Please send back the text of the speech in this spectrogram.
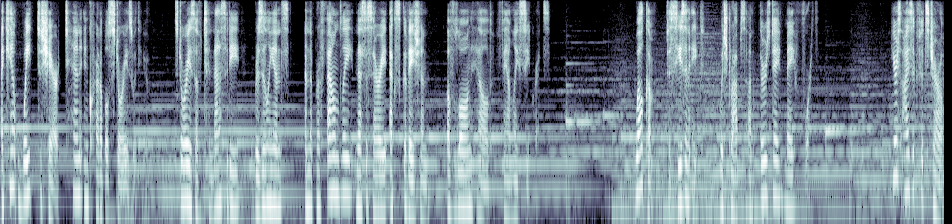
I can't wait to share 10 incredible stories with you stories of tenacity, resilience, and the profoundly necessary excavation of long held family secrets. Welcome to Season 8, which drops on Thursday, May 4th. Here's Isaac Fitzgerald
